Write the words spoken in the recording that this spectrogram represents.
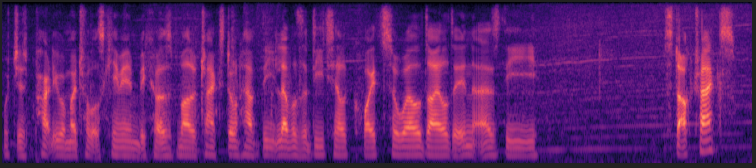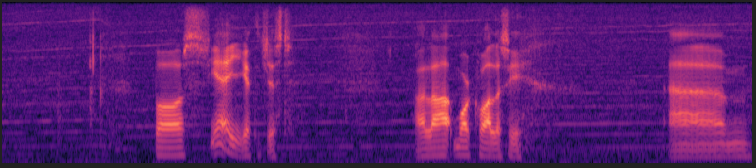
Which is partly where my troubles came in because modded tracks don't have the levels of detail quite so well dialed in as the stock tracks. But yeah, you get the gist. A lot more quality. Um,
